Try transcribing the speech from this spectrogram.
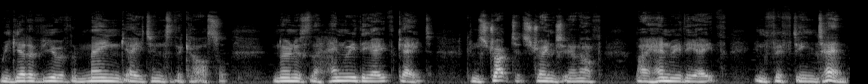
we get a view of the main gate into the castle, known as the Henry VIII Gate, constructed strangely enough by Henry VIII in 1510,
